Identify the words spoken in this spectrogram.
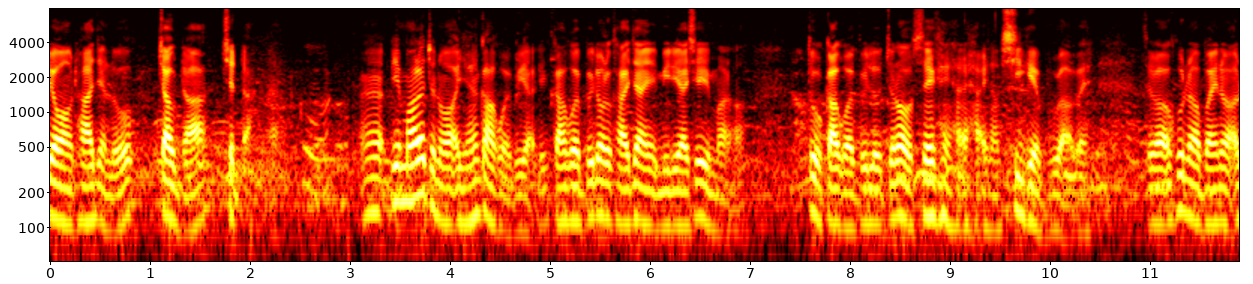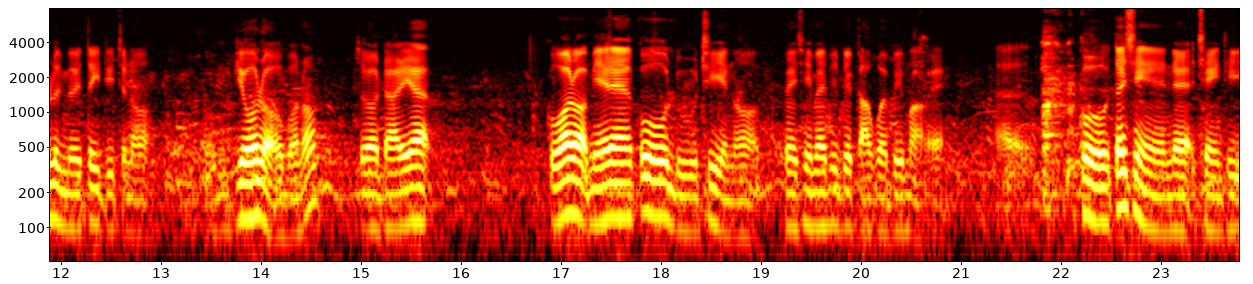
ပျော်အောင်ထားချင်လို့ကြောက်တာချစ်တာကို အဲအပြင်မှာလည်းကျွန်တော်အရန်ကာကွယ်ပေးရလေကာကွယ်ပေးလို့တစ်ခါကြရင်မီဒီယာရှိတွေမှာတော့သူ့ကိုကာကွယ်ပေးလို့ကျွန်တော်ကိုဆဲခံရတဲ့ဟာအတော့ရှိခဲ့ဘူးတာပဲဆိုတော့အခုနောက်ပိုင်းတော့အဲ့လိုမျိုးတိတ်တိတ်ကျွန်တော်ဟိုမပြောတော့ဘူးပေါ့နော်ဆိုတော့ဒါတွေကကိုကတော့အများတန်းကိုယ့်လူအထိရင်တော့ဘယ်ချိန်ပဲဖြစ်ဖြစ်ကာကွယ်ပေးမှာပဲအဲကိုတက်ရှင်တဲ့အချိန်အထိ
